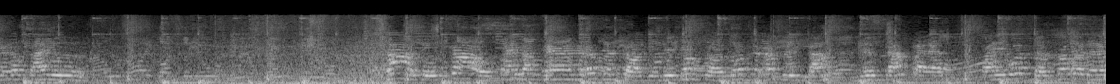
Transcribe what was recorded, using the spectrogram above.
นะครับซ้ายมือ909ไปบางแคนะครับยังจอดอยู่ที่ช่องจอดรถนะครับ13 138ไปวัดสวนพระประแดง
